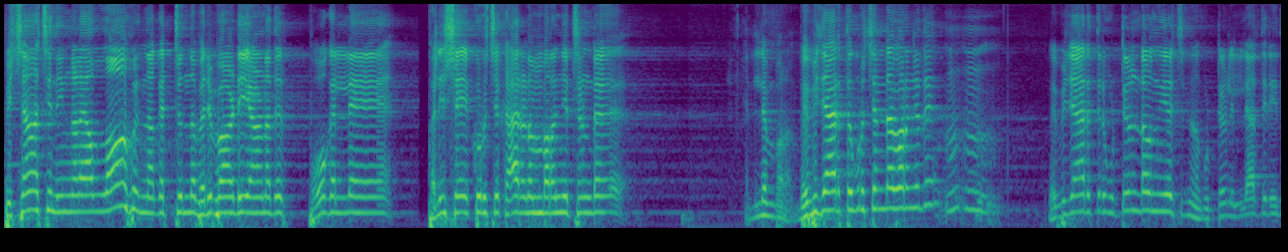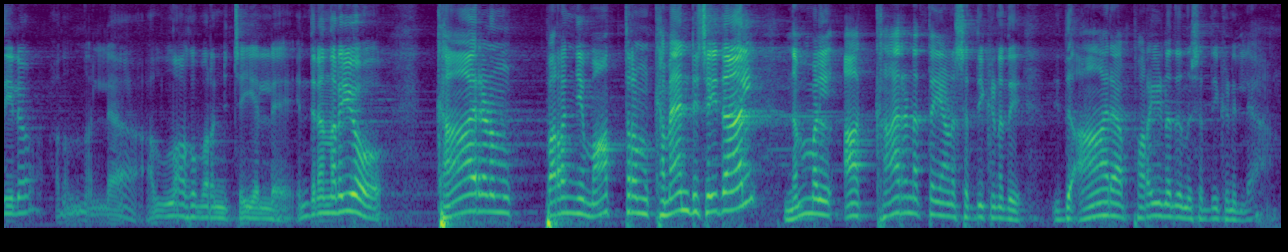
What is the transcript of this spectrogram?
പിശാച്ച് നിങ്ങളെ അള്ളാഹു നകറ്റുന്ന പരിപാടിയാണത്. പോകല്ലേ? പലിശയെക്കുറിച്ച് കാരണം പറഞ്ഞിട്ടുണ്ട്. എല്ലാം പറ. വ്യഭിചാരത്തെ കുറിച്ച് എന്താ പറഞ്ഞത് വ്യഭിചാരത്തിൽ കുട്ടികളുണ്ടാവും വിചാരിച്ചിരുന്നു? കുട്ടികളില്ലാത്ത രീതിയിലോ? അതൊന്നുമല്ല. അള്ളാഹു പറഞ്ഞു ചെയ്യല്ലേ. എന്തിനാണെന്നറിയോ? കാരണം പറഞ്ഞ് മാത്രം കമാൻഡ് ചെയ്താൽ നമ്മൾ ആ കാരണത്തെയാണ് ശ്രദ്ധിക്കുന്നത്. ഇത് ആരാ പറയണത് എന്ന് ശ്രദ്ധിക്കണില്ല.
